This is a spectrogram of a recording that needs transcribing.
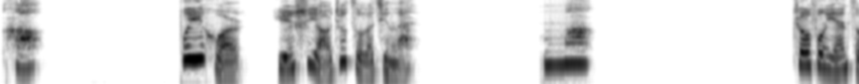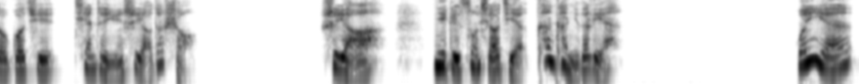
好。不一会儿，云诗瑶就走了进来。妈。周凤言走过去，牵着云诗瑶的手。诗瑶，你给宋小姐看看你的脸。闻言，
